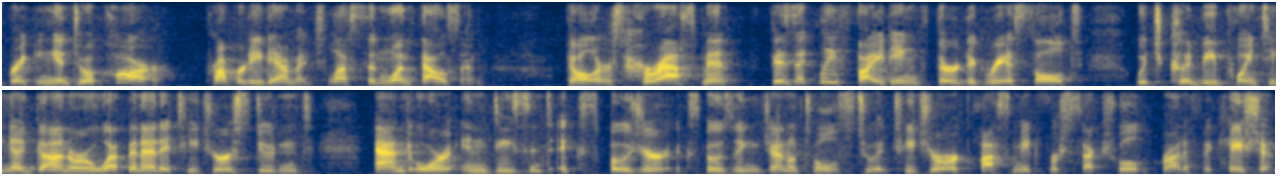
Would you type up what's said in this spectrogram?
breaking into a car, property damage less than $1,000, harassment, physically fighting, third degree assault, which could be pointing a gun or a weapon at a teacher or student, and or indecent exposure, exposing genitals to a teacher or classmate for sexual gratification.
